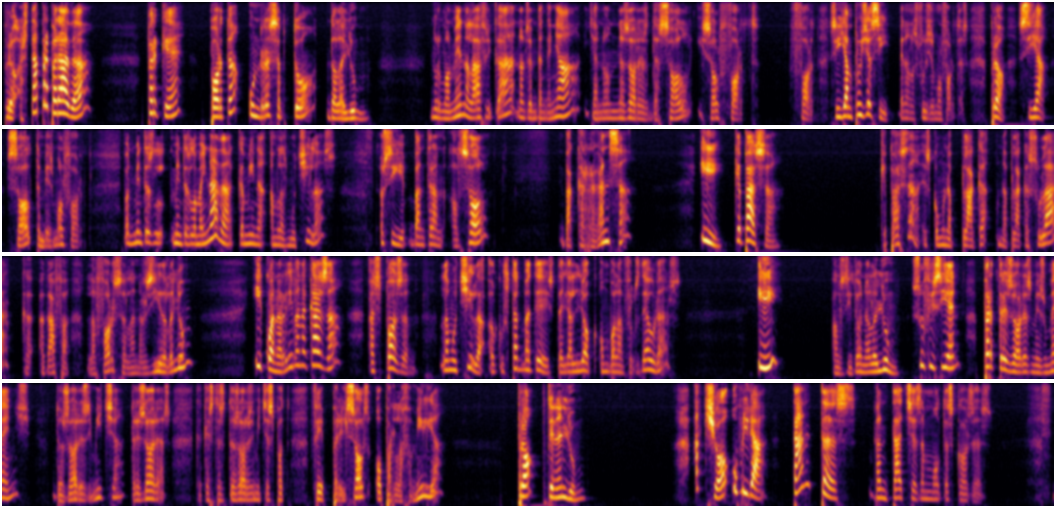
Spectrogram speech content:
Però està preparada perquè porta un receptor de la llum. Normalment a l'Àfrica, no ens hem d'enganyar, hi ha unes hores de sol i sol fort. Fort. Si hi ha pluja, sí, venen les pluges molt fortes. Però si hi ha sol, també és molt fort. Doncs mentre, mentre la mainada camina amb les motxilles, o sigui, va entrant el sol, va carregant-se i què passa? Què passa? És com una placa, una placa solar que agafa la força, l'energia de la llum i quan arriben a casa es posen la motxilla al costat mateix d'allà al lloc on volen fer els deures i els hi dona la llum suficient per 3 hores més o menys, 2 hores i mitja, 3 hores, que aquestes 2 hores i mitja es pot fer per ells sols o per la família, però tenen llum. Això obrirà tantes avantatges en moltes coses.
